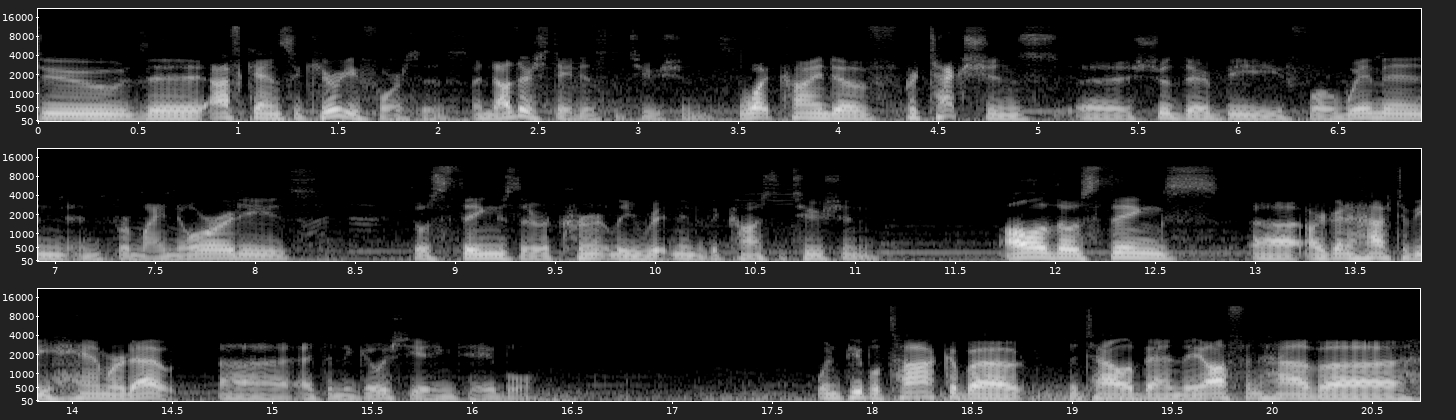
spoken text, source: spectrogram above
to the Afghan security forces and other state institutions? What kind of protections uh, should there be for women and for minorities? Those things that are currently written into the Constitution. All of those things uh, are going to have to be hammered out uh, at the negotiating table. When people talk about the Taliban, they often have a,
